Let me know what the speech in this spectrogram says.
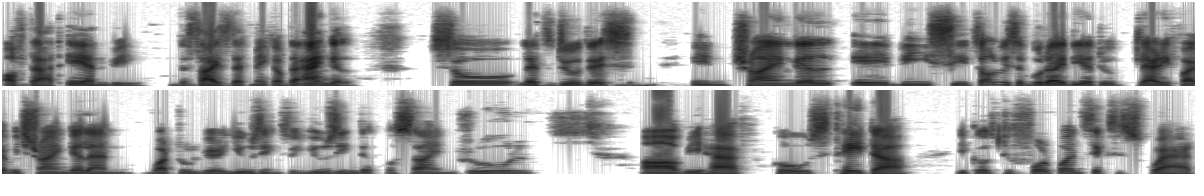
of that a and b, the sides that make up the angle. So let's do this in triangle ABC. It's always a good idea to clarify which triangle and what rule we are using. So using the cosine rule, uh, we have cos theta equals to 4.6 squared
